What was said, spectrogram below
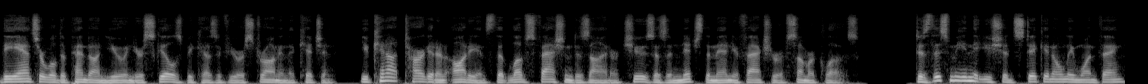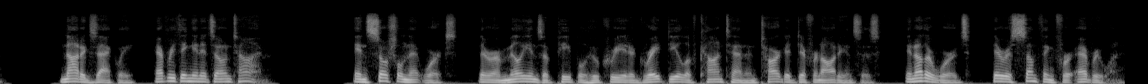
The answer will depend on you and your skills because if you are strong in the kitchen, you cannot target an audience that loves fashion design or choose as a niche the manufacture of summer clothes. Does this mean that you should stick in only one thing? Not exactly, everything in its own time. In social networks, there are millions of people who create a great deal of content and target different audiences, in other words, there is something for everyone.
